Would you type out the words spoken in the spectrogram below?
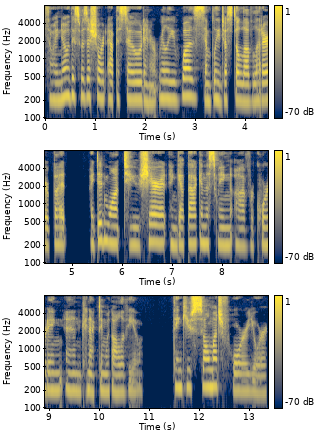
So I know this was a short episode and it really was simply just a love letter, but I did want to share it and get back in the swing of recording and connecting with all of you. Thank you so much for your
